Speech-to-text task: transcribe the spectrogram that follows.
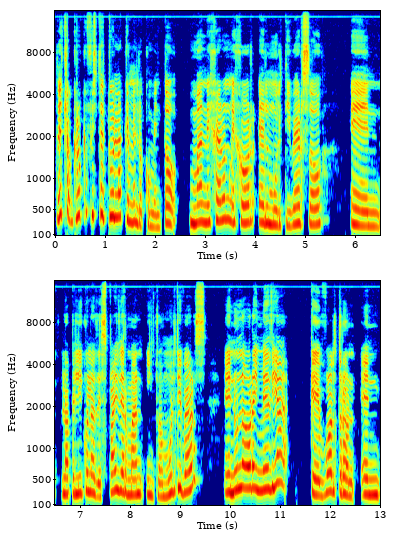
De hecho, creo que fuiste tú la que me lo comentó. Manejaron mejor el multiverso en la película de Spider-Man Into a Multiverse en una hora y media que Voltron en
